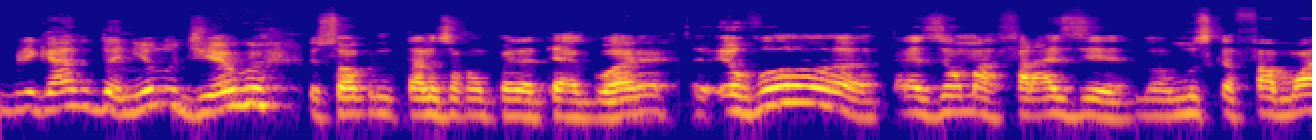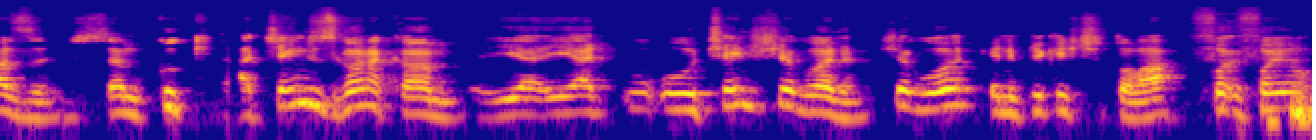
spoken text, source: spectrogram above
Obrigado, Danilo, Diego, pessoal que está nos acompanhando até agora. Eu vou trazer uma frase de uma música famosa de Sam Cooke: A change is gonna come. E e a, é, o, o Change chegou, né? Chegou, Kenny Pickett titular. Foi, foi um,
